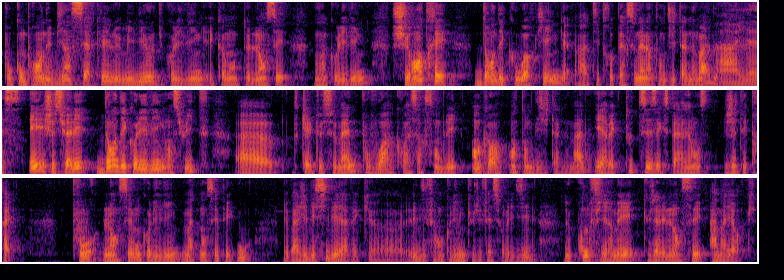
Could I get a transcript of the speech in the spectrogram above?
pour comprendre et bien cercler le milieu du co-living et comment te lancer dans un co-living. Je suis rentré dans des coworking à titre personnel en tant que digital nomade. Ah yes. Et je suis allé dans des co-living ensuite euh, quelques semaines pour voir à quoi ça ressemblait encore en tant que digital nomade. Et avec toutes ces expériences, j'étais prêt pour lancer mon co-living. Maintenant, c'était où? Eh ben, J'ai décidé avec euh, les différents co-living que j'ai fait sur les îles de confirmer que j'allais le lancer à Majorque.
